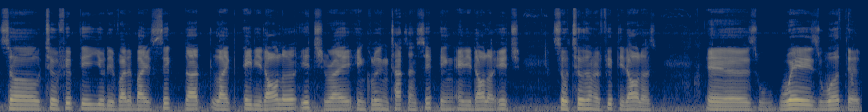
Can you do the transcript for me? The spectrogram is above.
So 250 you divided by 6 that like $80 each right? Including tax and shipping $80 each. So $250 is ways worth it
